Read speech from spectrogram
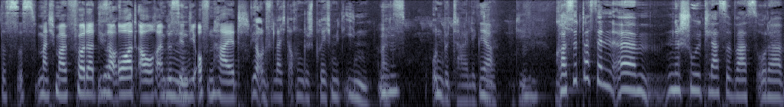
das ist manchmal fördert dieser Ja. Ort auch ein bisschen Mhm. die Offenheit. Ja, und vielleicht auch ein Gespräch mit Ihnen als Unbeteiligte. Ja. Die, Kostet das denn ähm, eine Schulklasse was oder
